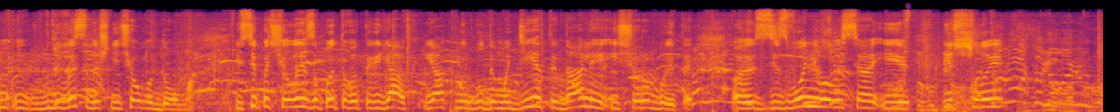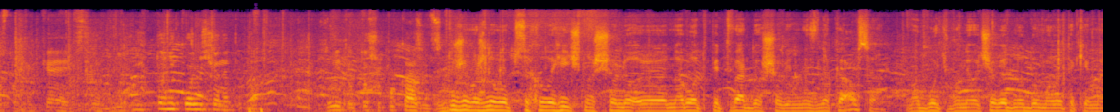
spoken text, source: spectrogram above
не висадиш нічого вдома. І всі почали запитувати, як, як ми будемо діяти далі і що робити. Е, Зізвонювалися і. Ні- Ніхто нікого нічого не питав. Розумієте, то, що показується. Дуже важливо психологічно, що лю- е, народ підтвердив, що він не злякався. Мабуть, вони очевидно думали такими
